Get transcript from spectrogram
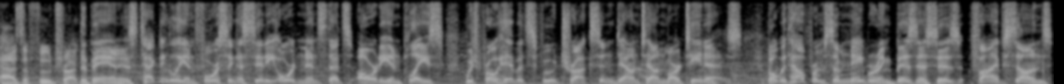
as a food truck. The ban is technically enforcing a city ordinance that's already in place, which prohibits food trucks in downtown Martinez. But with help from some neighboring businesses, Five Sons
